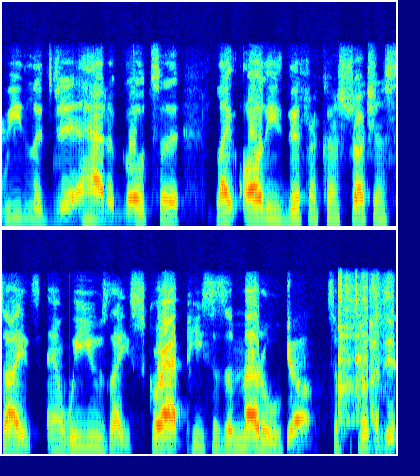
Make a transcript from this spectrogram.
we legit had to go to like all these different construction sites and we use like scrap pieces of metal to put the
